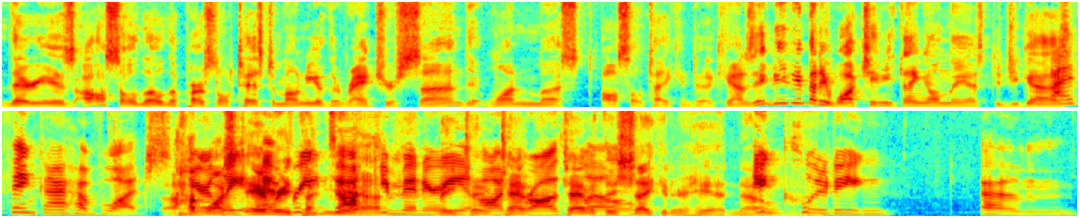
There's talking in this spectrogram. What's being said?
there is also, though, the personal testimony of the rancher's son that one must also take into account. Did anybody watch anything on this? Did you guys? I think I have watched I've nearly watched every everything, yeah, documentary on Tab- Roswell, Tabitha's shaking her head. No, including um,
